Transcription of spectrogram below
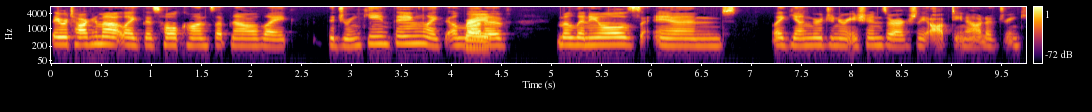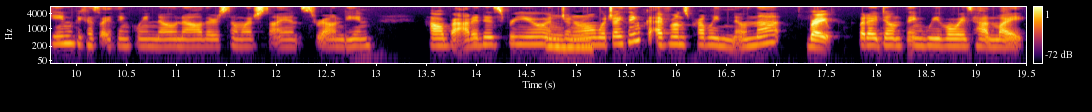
they were talking about like this whole concept now of like the drinking thing like a lot of millennials and like younger generations are actually opting out of drinking because I think we know now there's so much science surrounding how bad it is for you in Mhm. general, which I think everyone's probably known that Right. but I don't think we've always had like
